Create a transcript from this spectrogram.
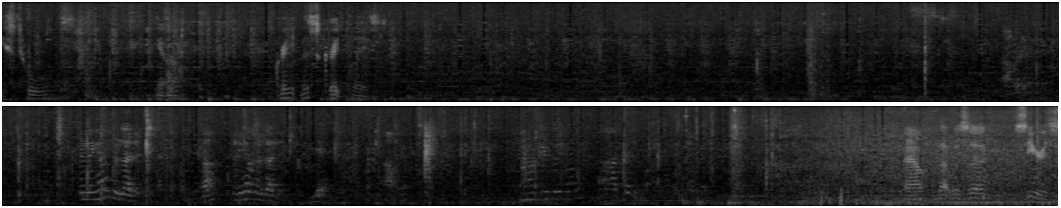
These tools. You know, great. This is a great place. Anything else or is that it? Huh? Anything else or is that it? Yeah. Now that was uh, Sears.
